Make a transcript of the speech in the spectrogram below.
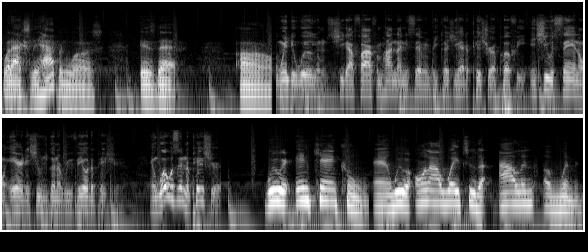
What actually happened was, is that um, Wendy Williams, she got fired from Hot 97 because she had a picture of Puffy, and she was saying on air that she was gonna reveal the picture. And what was in the picture? We were in Cancun, and we were on our way to the Island of Women.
